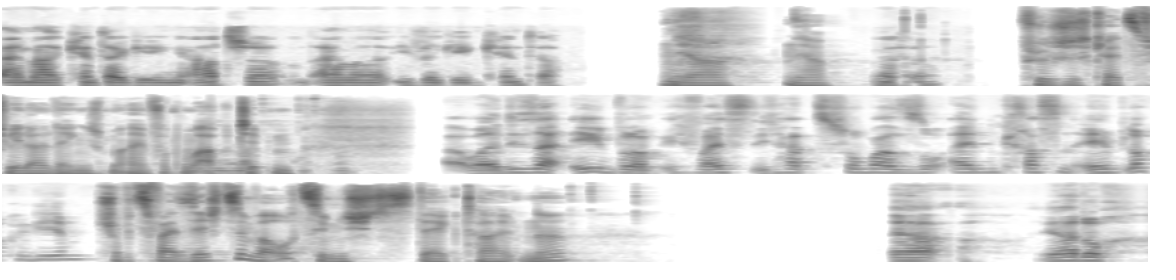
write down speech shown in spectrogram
Einmal Kenta gegen Archer und einmal Evil gegen Kenta. Ja, ja. Flüchtigkeitsfehler, denke ich mal, einfach beim Abtippen. Aber dieser A-Block, ich weiß nicht, hat es schon mal so einen krassen A-Block gegeben? Ich glaube, 2016 war auch ziemlich stacked halt, ne? Ja, ja doch.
